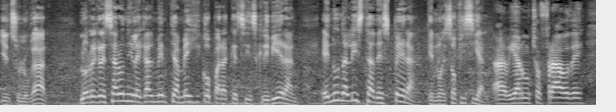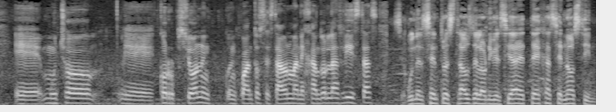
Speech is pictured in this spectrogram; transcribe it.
Y en su lugar, lo regresaron ilegalmente a México para que se inscribieran en una lista de espera que no es oficial. Había mucho fraude, eh, mucho eh, corrupción en, en cuanto se estaban manejando las listas. Según el Centro Strauss de la Universidad de Texas en Austin,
